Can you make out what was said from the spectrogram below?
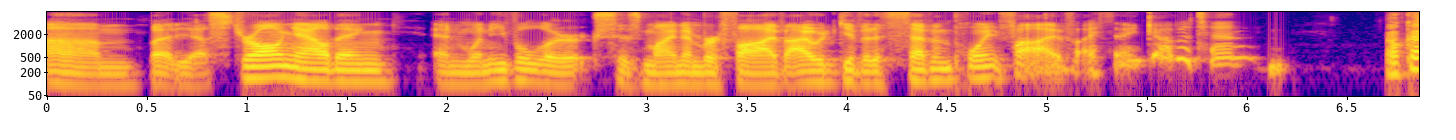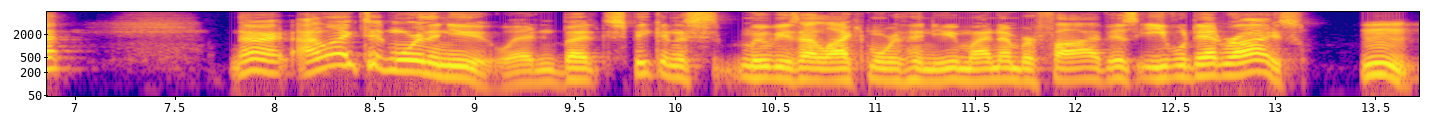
Um, but yeah, strong outing. And When Evil Lurks is my number five. I would give it a seven point five. I think out of ten. Okay. All right, I liked it more than you. And but speaking of movies I liked more than you, my number five is Evil Dead Rise. Mm.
